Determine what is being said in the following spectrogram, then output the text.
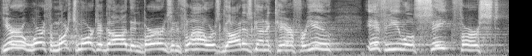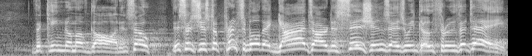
You're worth much more to God than birds and flowers. God is going to care for you if you will seek first the kingdom of God. And so, this is just a principle that guides our decisions as we go through the day.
